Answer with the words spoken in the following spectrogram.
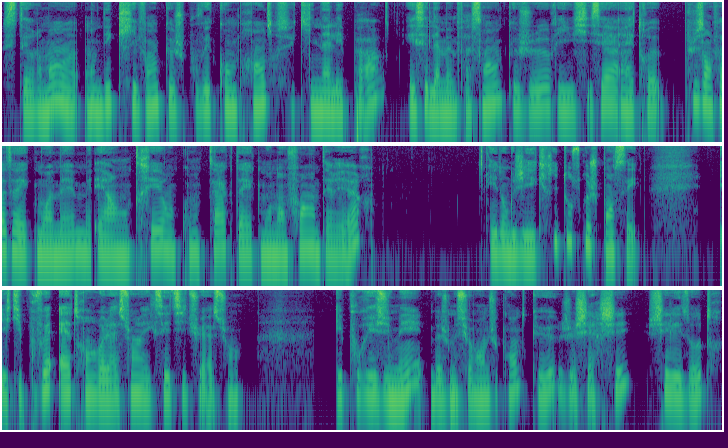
C'était vraiment en écrivant que je pouvais comprendre ce qui n'allait pas et c'est de la même façon que je réussissais à être plus en phase avec moi-même et à entrer en contact avec mon enfant intérieur. Et donc j'ai écrit tout ce que je pensais et qui pouvait être en relation avec cette situation. Et pour résumer, ben, je me suis rendu compte que je cherchais chez les autres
